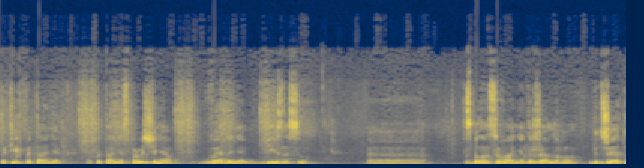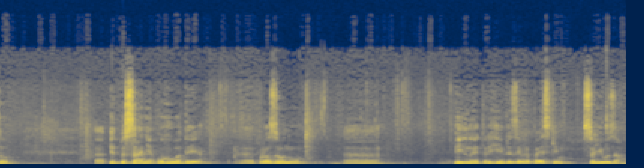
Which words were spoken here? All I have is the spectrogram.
таких питань, як питання спрощення ведення бізнесу, е, збалансування державного бюджету, е, підписання угоди е, про зону е, вільної торгівлі з Європейським Союзом.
